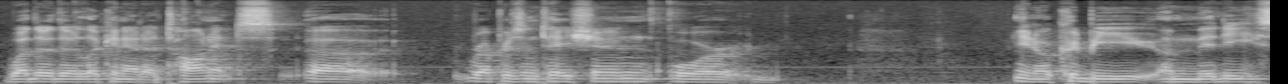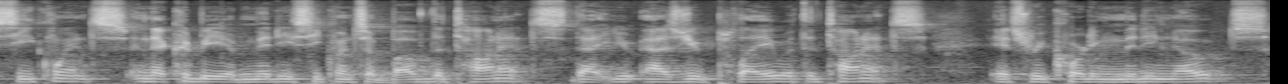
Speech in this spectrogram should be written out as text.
whether they're looking at a Tonnetz uh, representation or you know, it could be a MIDI sequence, and there could be a MIDI sequence above the Tonnetz that you, as you play with the Tonnetz, it's recording MIDI notes.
